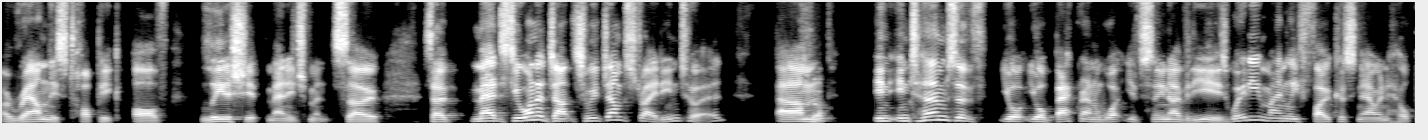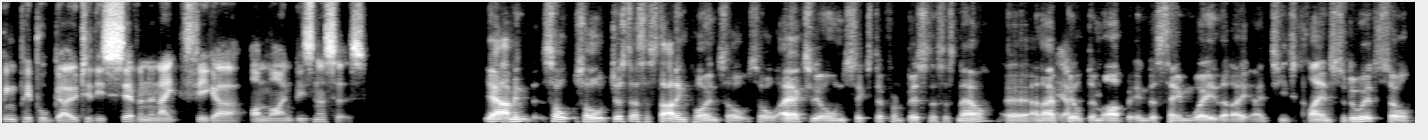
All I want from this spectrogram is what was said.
around this topic of leadership management. So, so Mads, do you want to jump? Should we jump straight into it? Um, sure. In in terms of your your background and what you've seen over the years, where do you mainly focus now in helping people go to these seven and eight figure online businesses? Yeah, I mean, so so just as a starting point, so so I actually own six different businesses now, uh, and I've yep. built them up in the same way that I, I teach clients to do it. So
